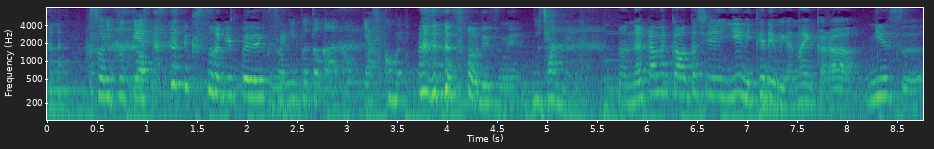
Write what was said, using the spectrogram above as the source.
ー。クソリプってやつ。クソリプでクソすねリプとかあのヤフコメ。そうですね。2チャンネル。なかなか私家にテレビがないからニュース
